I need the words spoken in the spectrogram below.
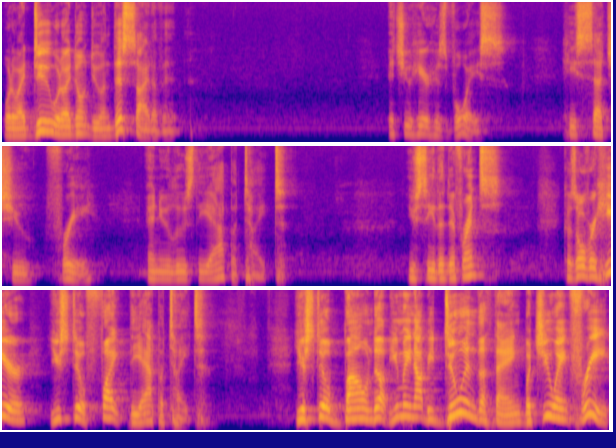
What do I do? What do I don't do? On this side of it, it's you hear his voice. He sets you free and you lose the appetite. You see the difference? Because over here, you still fight the appetite. You're still bound up. You may not be doing the thing, but you ain't free.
